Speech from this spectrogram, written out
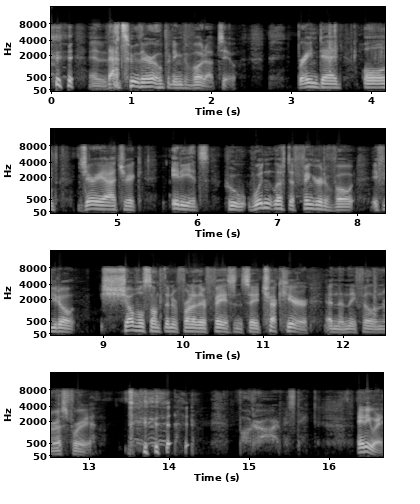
and that's who they're opening the vote up to. Brain dead, old, geriatric idiots who wouldn't lift a finger to vote if you don't shovel something in front of their face and say, check here, and then they fill in the rest for you. Anyway,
